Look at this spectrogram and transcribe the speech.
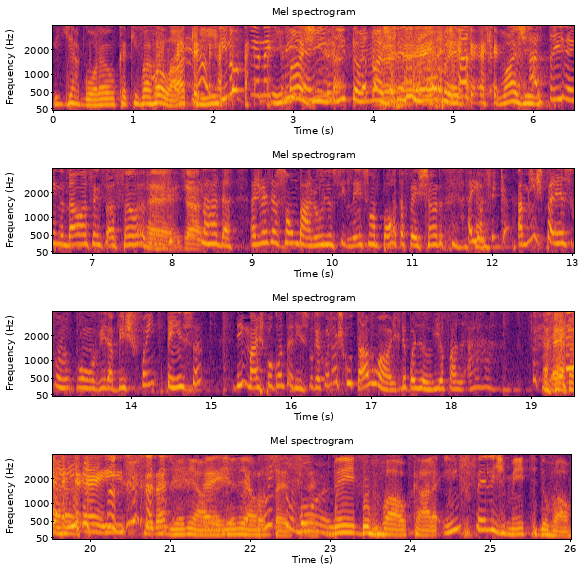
E agora o que é que vai rolar aqui? e não tinha nem Imagina, ainda. então, imagina esse momento. A Imagina. trilha ainda dá uma sensação assim, É, não já. nada. Às vezes era só um barulho, um silêncio, uma porta fechando. Aí eu fica, a minha experiência com, com o Vira Bicho foi intensa demais por conta disso, porque quando eu escutava o áudio, que depois eu via, eu fazia, ah, É, é isso, né? Genial, é é isso que genial. acontece, muito bom. né? Bem, Durval, cara, infelizmente, Durval,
